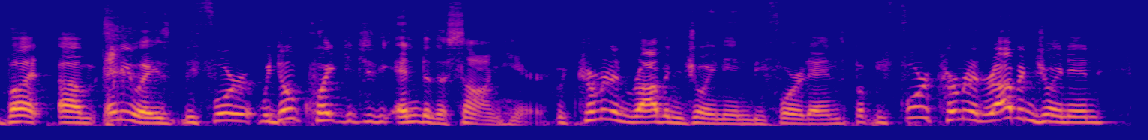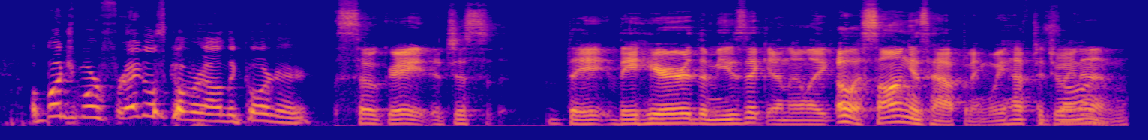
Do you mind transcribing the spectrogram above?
But um, anyways, before we don't quite get to the end of the song here, but Kermit and Robin join in before it ends. But before Kermit and Robin join in, a bunch more Fraggles come around the corner. So great! It just they they hear the music and they're like, "Oh, a song is happening. We have to join song. in."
